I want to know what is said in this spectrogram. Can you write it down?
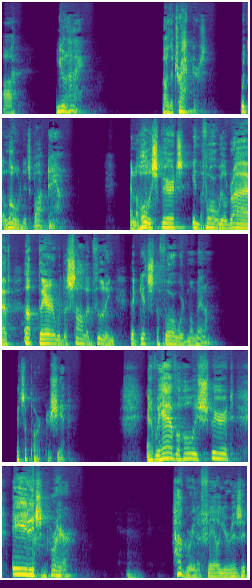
uh, you and I are the tractors with the load that's bogged down. And the Holy Spirit's in the four wheel drive up there with the solid footing that gets the forward momentum. It's a partnership. And if we have the Holy Spirit aiding us in prayer, how great a failure is it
